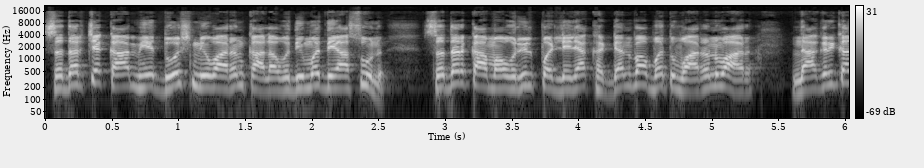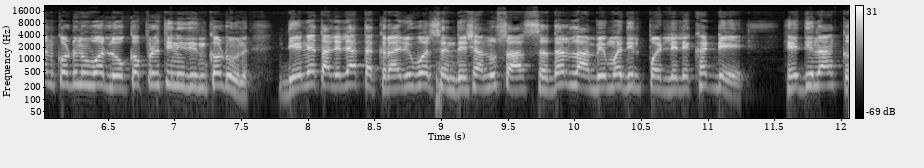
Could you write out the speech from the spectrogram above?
सदरचे काम हे दोष निवारण कालावधीमध्ये असून सदर कामावरील पडलेल्या खड्ड्यांबाबत वारंवार नागरिकांकडून व लोकप्रतिनिधींकडून देण्यात आलेल्या तक्रारीवर संदेशानुसार सदर लांबीमधील पडलेले खड्डे हे दिनांक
